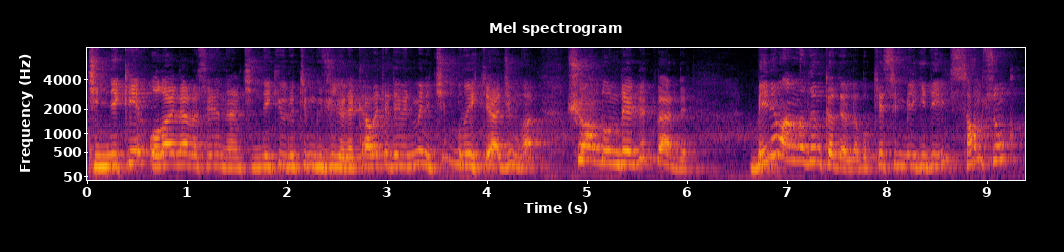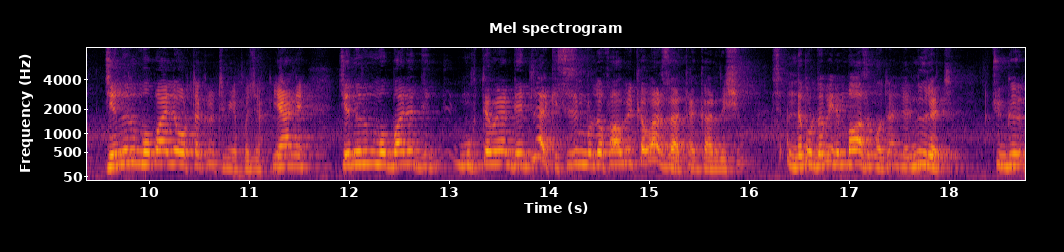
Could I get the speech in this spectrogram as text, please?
Çin'deki olaylarla senin yani Çin'deki üretim gücüyle rekabet edebilmen için buna ihtiyacın var. Şu anda onu devlet verdi. Benim anladığım kadarıyla bu kesin bilgi değil. Samsung General Mobile ile ortak üretim yapacak. Yani General Mobile'e muhtemelen dediler ki sizin burada fabrika var zaten kardeşim. Sen de burada benim bazı modellerimi üret. Çünkü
